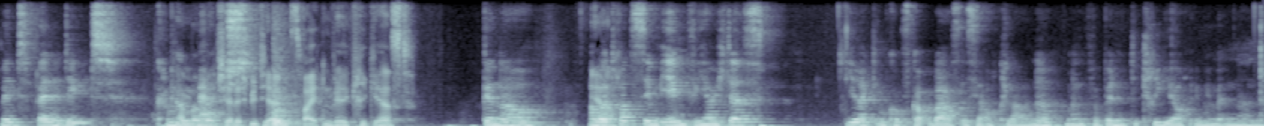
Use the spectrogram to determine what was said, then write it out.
Mit Benedict Cumberbatch. Cumberbatch, ja, der spielt ja im Zweiten Weltkrieg erst. Genau. Aber Ja. trotzdem, irgendwie habe ich das direkt im Kopf gehabt. Aber es ist ja auch klar, ne? Man verbindet die Kriege ja auch irgendwie miteinander.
